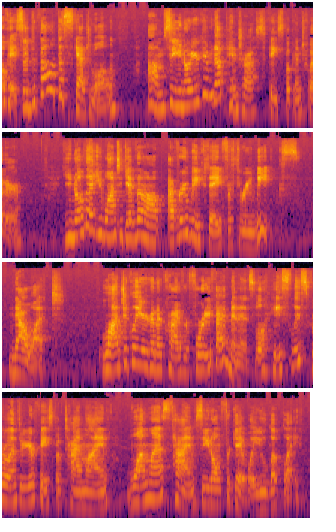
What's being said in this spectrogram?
okay, so develop a schedule. Um, so you know you're giving up Pinterest, Facebook, and Twitter. You know that you want to give them up every weekday for three weeks. Now what? Logically, you're going to cry for 45 minutes while hastily scrolling through your Facebook timeline one last time so you don't forget what you look like.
